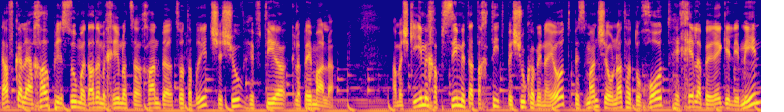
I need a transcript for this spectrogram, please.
דווקא לאחר פרסום מדד המחירים לצרכן בארצות הברית ששוב הפתיע כלפי מעלה. המשקיעים מחפשים את התחתית בשוק המניות בזמן שעונת הדוחות החלה ברגל ימין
